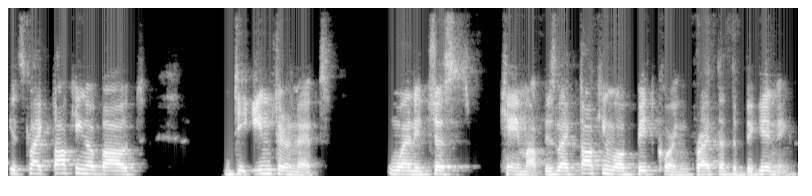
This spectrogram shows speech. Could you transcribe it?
it's like talking about the internet when it just came up. It's like talking about bitcoin right at the beginning.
